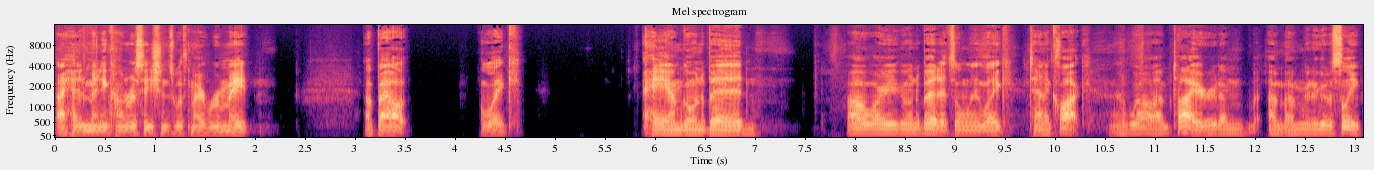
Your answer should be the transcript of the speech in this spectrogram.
I had many conversations with my roommate about, like, hey, I'm going to bed. Oh, why are you going to bed? It's only like 10 o'clock. Well, I'm tired. I'm, I'm, I'm to go to sleep.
